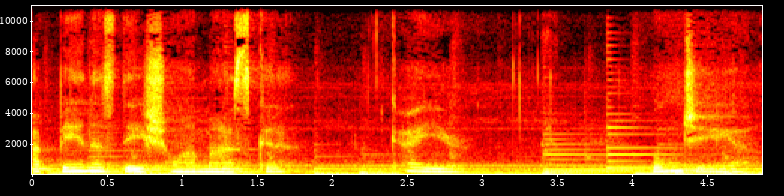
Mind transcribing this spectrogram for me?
apenas deixam a máscara cair. Bom dia.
